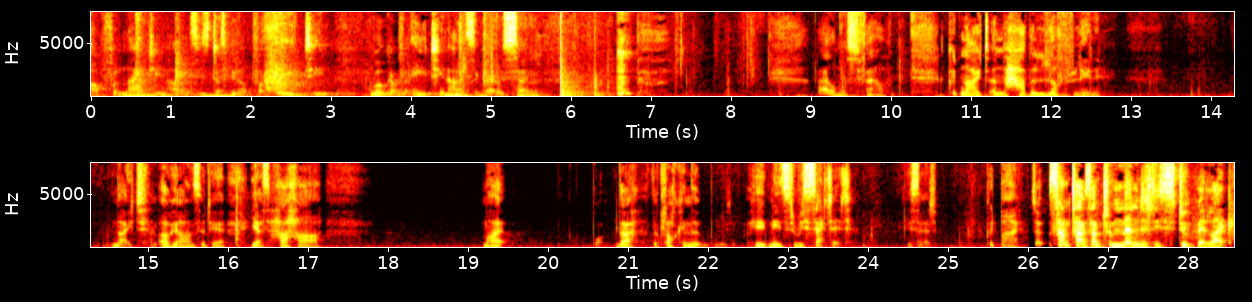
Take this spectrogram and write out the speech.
up for 19 hours. He's just been up for 18. He woke up for 18 hours ago, so. I almost fell. Good night and have a lovely night. Oh, he answered here. Yes, ha ha. My what the the clock in the he needs to reset it. He said. Goodbye. So sometimes I'm tremendously stupid. Like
